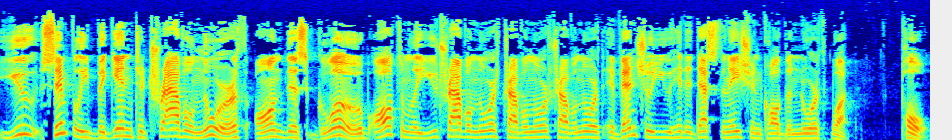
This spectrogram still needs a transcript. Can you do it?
you simply begin to travel north on this globe, ultimately you travel north, travel north, travel north. Eventually you hit a destination called the North what? Pole.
